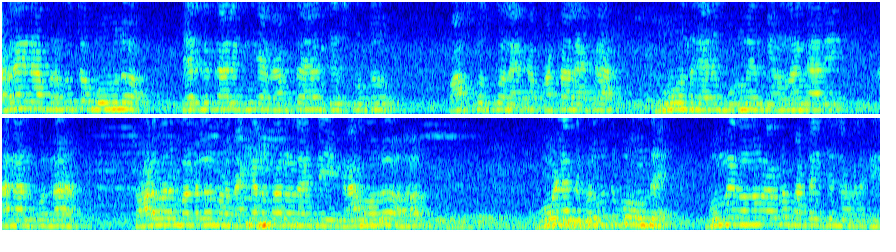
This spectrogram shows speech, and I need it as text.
ఎవరైనా ప్రభుత్వ భూమిలో దీర్ఘకాలికంగా వ్యవసాయం చేసుకుంటూ పాస్ పుస్తకం లేక పట్టా లేక భూమి ఉంది కానీ భూమి మీద మేము ఉన్నాం కానీ అని అనుకున్న చోడవరం మండలం మన వెంకన్నపాలెం లాంటి గ్రామంలో బోల్డంత ప్రభుత్వ భూమి ఉంది. భూమి మీద ఉన్న వాళ్ళలో పట్టా ఇచ్చింది ఒకరికి.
